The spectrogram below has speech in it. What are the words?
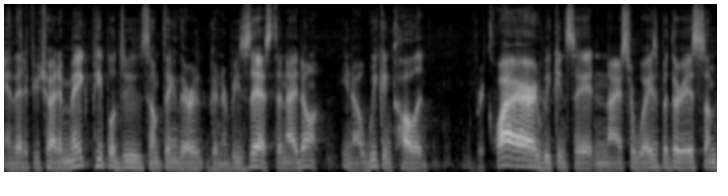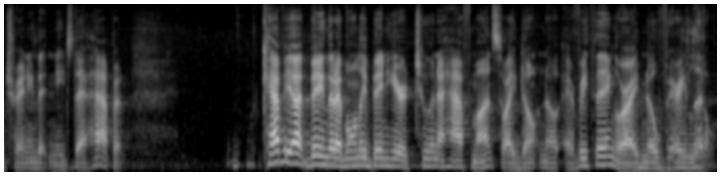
And that if you try to make people do something, they're gonna resist. And I don't, you know, we can call it required, we can say it in nicer ways, but there is some training that needs to happen. Caveat being that I've only been here two and a half months, so I don't know everything or I know very little.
